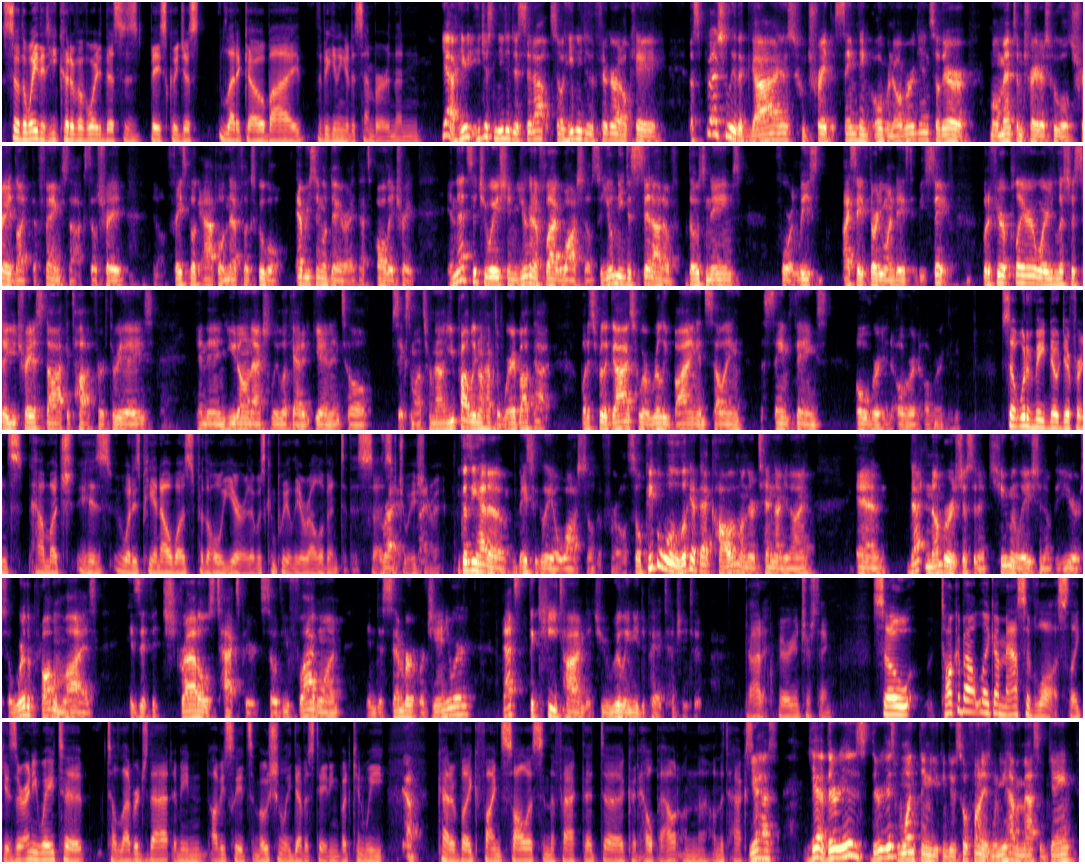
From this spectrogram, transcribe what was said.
So the way that he could have avoided this is basically just let it go by the beginning of December, and then Yeah, he, he just needed to sit out. So he needed to figure out, okay, especially the guys who trade the same thing over and over again. So there are momentum traders who will trade like the FANG stocks. They'll trade, you know, Facebook, Apple, Netflix, Google every single day, right? That's all they trade. In that situation, you're going to flag wash sales. So you'll need to sit out of those names for at least, I say 31 days to be safe. But if you're a player where you, let's just say you trade a stock, it's hot for three days, and then you don't actually look at it again until six months from now, you probably don't have to worry about that. But it's for the guys who are really buying and selling the same things over and over and over again. So it would have made no difference how much his what his P and L was for the whole year. That was completely irrelevant to this uh, Right, situation, right. Because he had a basically a wash sale deferral. So people will look at that column on their 1099 and that number is just an accumulation of the year. So where the problem lies is if it straddles tax periods. So if you flag one in December or January, that's the key time that you really need to pay attention to. Got it. Very interesting. So talk about like a massive loss. Like, is there any way to to leverage that? I mean, obviously it's emotionally devastating, but can we Yeah. kind of like find solace in the fact that uh, could help out on the on the tax? side? Yeah, yeah. There is there is one thing you can do. So funny is when you have a massive gain,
